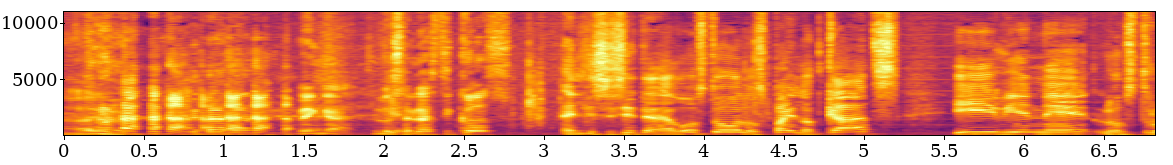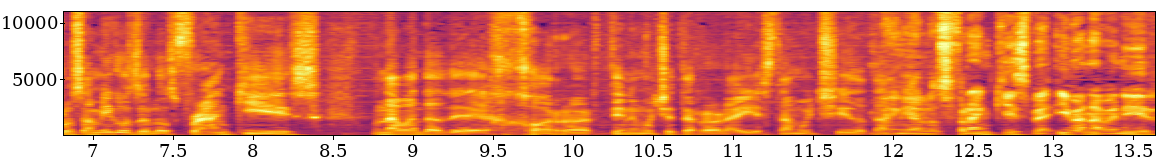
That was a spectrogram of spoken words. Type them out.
Ay. Venga, los elásticos. El 17 de agosto, los Pilot Cats. Y viene nuestros amigos de los Frankies. Una banda de horror. Tiene mucho terror ahí. Está muy chido también. Venga, los Frankies. ve- Iban a venir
